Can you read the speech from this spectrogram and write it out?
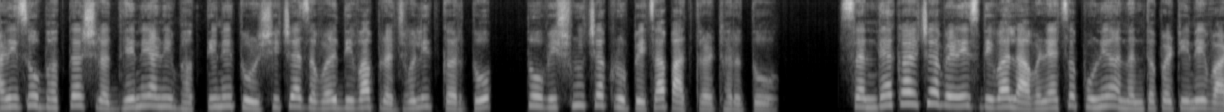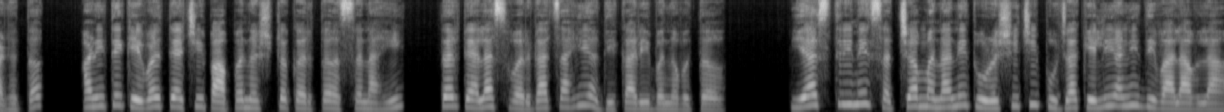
आणि जो भक्त श्रद्धेने आणि भक्तीने तुळशीच्या जवळ दिवा प्रज्वलित करतो तो विष्णूच्या कृपेचा पात्र ठरतो. संध्याकाळच्या वेळेस दिवा लावण्याचं पुणे अनंतपटीने वाढतं आणि ते केवळ त्याची पाप नष्ट करतं असं नाही तर त्याला स्वर्गाचाही अधिकारी बनवतं. या स्त्रीने सच्च्या मनाने तुळशीची पूजा केली आणि दिवा लावला.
